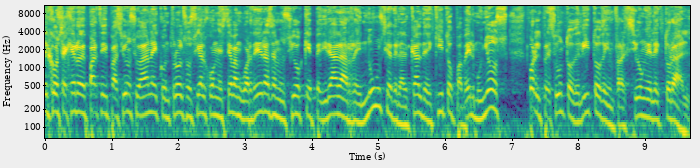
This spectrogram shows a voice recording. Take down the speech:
El consejero de Participación Ciudadana y Control Social Juan Esteban Guarderas anunció que pedirá la renuncia del alcalde de Quito, Pavel Muñoz, por el presunto delito de infracción electoral.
